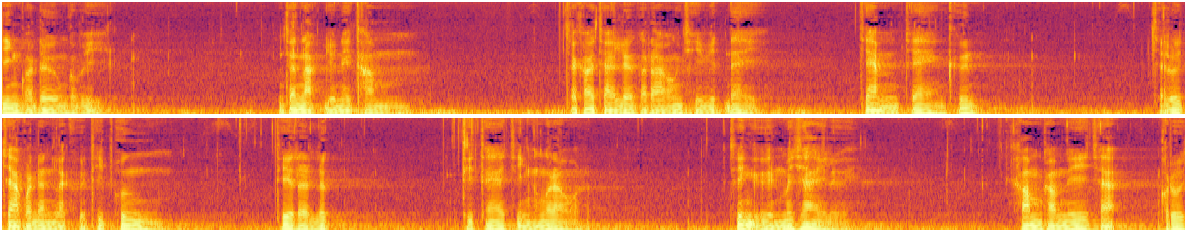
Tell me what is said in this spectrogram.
ยิ่งกว่าเดิมกับอีก มันจะหนักอยู่ในธรรม จะเข้าใจเรื่องราวของชีวิตได้ แจ่มแจ้งขึ้น จะรู้จักว่านั่นแหละคือที่พึ่ง ที่ระลึก ที่แท้จริงของเรา สิ่งอื่นไม่ใช่เลยคำคำนี้จะรู้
